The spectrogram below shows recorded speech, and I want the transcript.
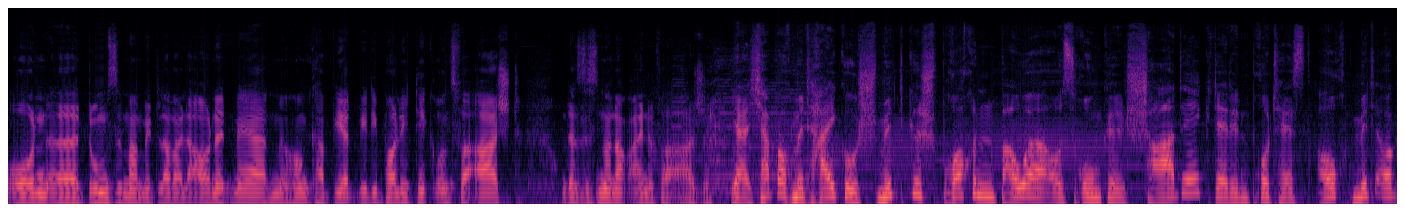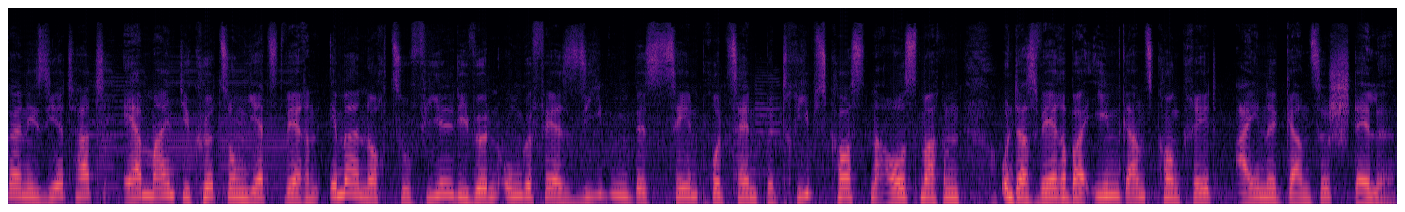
Und äh, dumm sind wir mittlerweile auch nicht mehr. Wir haben kapiert, wie die Politik uns verarscht. Und das ist nur noch eine Verarsche. Ja, ich habe auch mit Heiko Schmidt gesprochen, Bauer aus Runkel-Schadegg, der den Protest auch mitorganisiert hat. Er meint, die Kürzungen jetzt wären immer noch zu viel. Die würden ungefähr 7 bis 10 Prozent Betriebskosten ausmachen. Und das wäre bei ihm ganz konkret eine ganze Stelle.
